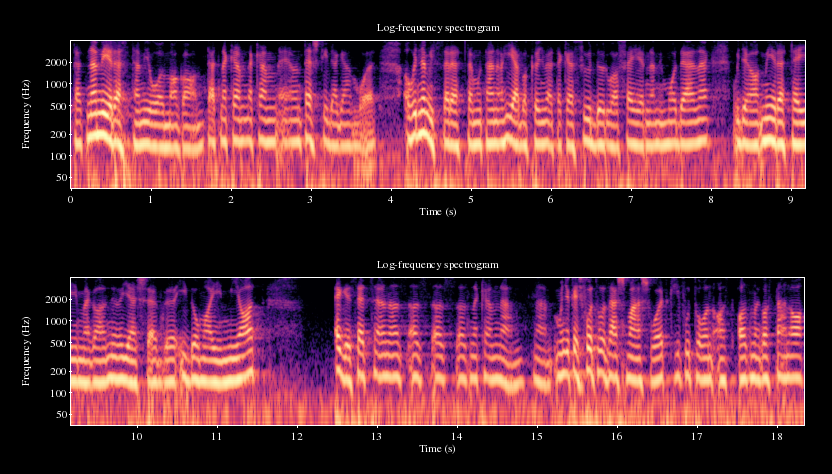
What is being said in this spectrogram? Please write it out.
tehát nem éreztem jól magam. Tehát nekem, nekem olyan testidegen volt. Ahogy nem is szerettem utána, hiába könyveltek el fürdőruha fehér nemű modellnek, ugye a méretei meg a nőiesebb idomai miatt, egész egyszerűen az, az, az, az nekem nem, nem. Mondjuk egy fotózás más volt, kifutón, az, az meg aztán a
